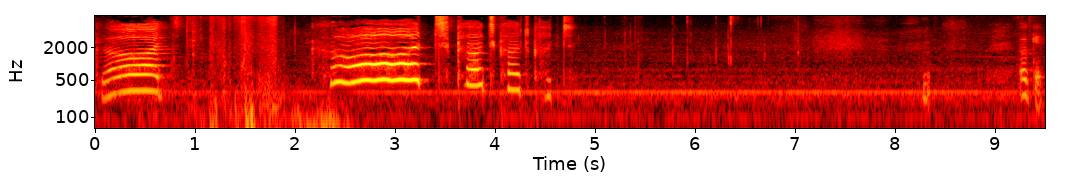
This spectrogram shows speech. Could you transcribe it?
Cut. Cut. Cut. Cut. Cut. Okay.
